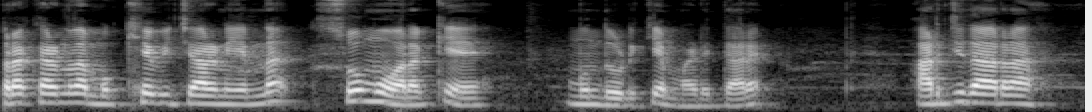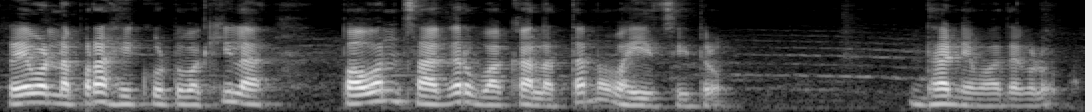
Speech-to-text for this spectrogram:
ಪ್ರಕರಣದ ಮುಖ್ಯ ವಿಚಾರಣೆಯನ್ನು ಸೋಮವಾರಕ್ಕೆ ಮುಂದೂಡಿಕೆ ಮಾಡಿದ್ದಾರೆ. ಅರ್ಜಿದಾರ ರೇವಣ್ಣ ಪರ ಹೈಕೋರ್ಟ್ ವಕೀಲ ಪವನ್ ಸಾಗರ್ ವಕಾಲತ್ತನ್ನು ವಹಿಸಿದರು. ಧನ್ಯವಾದಗಳು.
